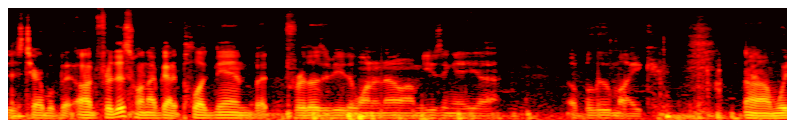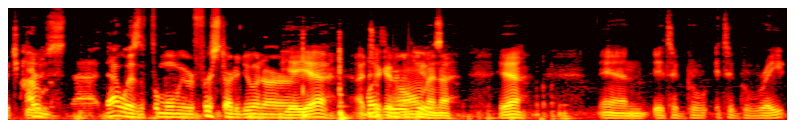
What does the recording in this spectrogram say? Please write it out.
is terrible. But on for this one, I've got it plugged in. But for those of you that want to know, I'm using a uh, a blue mic, um, which gives that. That was from when we were first started doing our. yeah, yeah. I took it home reviews. and uh, yeah, and it's a gr- it's a great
